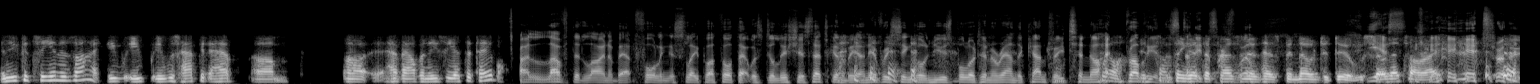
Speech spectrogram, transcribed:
and you could see in his eye, he he, he was happy to have. Um, uh, have Albanese at the table. I love the line about falling asleep. I thought that was delicious. That's going to be on every single news bulletin around the country tonight, well, probably in something that the president well. has been known to do. So yes. that's all right. yeah, true.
